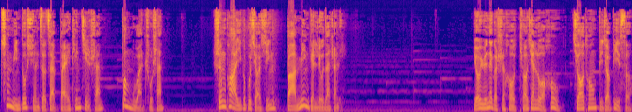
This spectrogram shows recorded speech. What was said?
村民都选择在白天进山，傍晚出山，生怕一个不小心把命给留在这里。由于那个时候条件落后，交通比较闭塞，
